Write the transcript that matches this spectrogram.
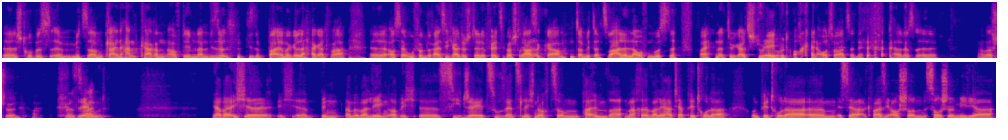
äh, Struppes äh, mit so einem kleinen Handkarren, auf dem dann diese, diese Palme gelagert war, äh, aus der U35-Haltestelle Felsiber Straße ja. kam und damit dann zur Halle laufen musste, weil er natürlich als Student auch kein Auto hatte. Ne? ja, das, äh, war schön. Schöne Sehr Zeit. gut. Ja, aber ich, äh, ich äh, bin am überlegen, ob ich äh, CJ zusätzlich noch zum Palmenwart mache, weil er hat ja Petrola und Petrola ähm, ist ja quasi auch schon Social Media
